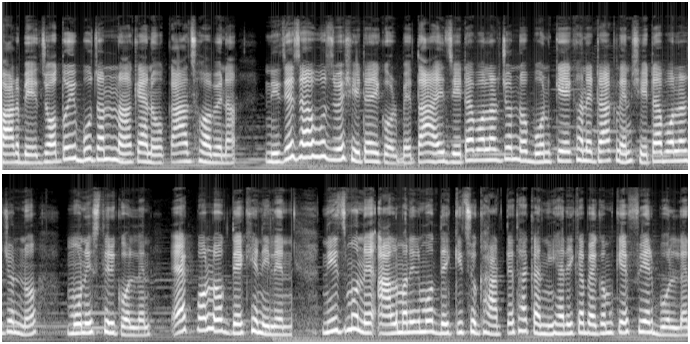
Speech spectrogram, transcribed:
বাড়বে, যতই বোঝান না কেন কাজ হবে না। নিজে যা বুঝবে সেটাই করবে। তাই যেটা বলার জন্য বোনকে এখানে ডাকলেন, সেটা বলার জন্য মন স্থির করলেন। এক পলক দেখে নিলেন। নিজ মনে আলমারির মধ্যে কিছু ঘাটতে থাকা নিহারিকা বেগমকে ফের বললেন,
